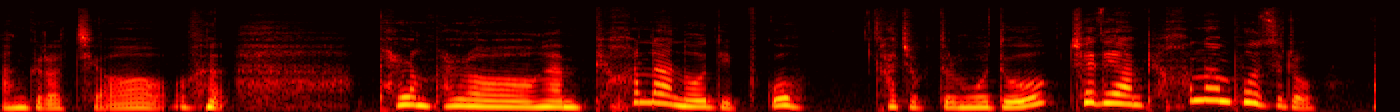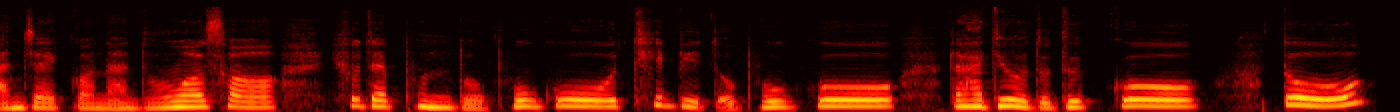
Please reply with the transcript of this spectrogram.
안 그렇죠. 펄렁펄렁한 편한 옷 입고 가족들 모두 최대한 편한 포즈로 앉아있거나 누워서 휴대폰도 보고, TV도 보고, 라디오도 듣고, 또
